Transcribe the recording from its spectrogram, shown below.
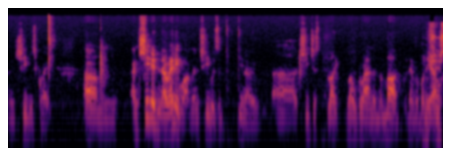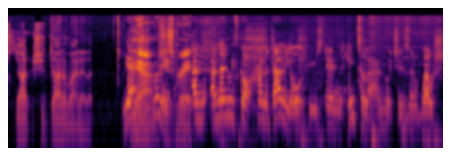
and she was great. Um, and she didn't know anyone, and she was, you know, uh, she just like rolled around in the mud with everybody she's else. done. She's dynamite in it. Yeah, Yeah, she's brilliant. she's great. And and then we've got Hannah Daniel, who's in Hinterland, which is a Welsh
